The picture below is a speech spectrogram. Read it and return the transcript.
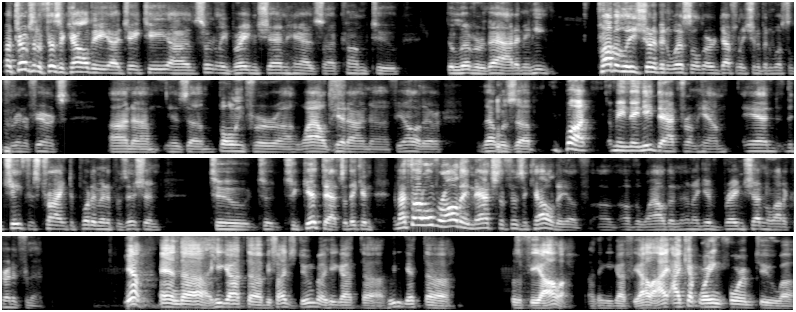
In terms of the physicality, uh, JT, uh, certainly Brayden Schenn has uh, come to deliver that. I mean, he probably should have been whistled, or definitely should have been whistled for interference on um, his um, bowling for uh, wild hit on uh, Fiala there. That was, uh, but I mean, they need that from him, and the chief is trying to put him in a position to to to get that so they can. And I thought overall they matched the physicality of of, of the Wild, and, and I give Brayden Schenn a lot of credit for that. Yeah, and uh, he got uh, besides Dumba, he got uh, who did he get? Uh, was it Fiala? I think he got Fiala. I, I kept waiting for him to uh,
